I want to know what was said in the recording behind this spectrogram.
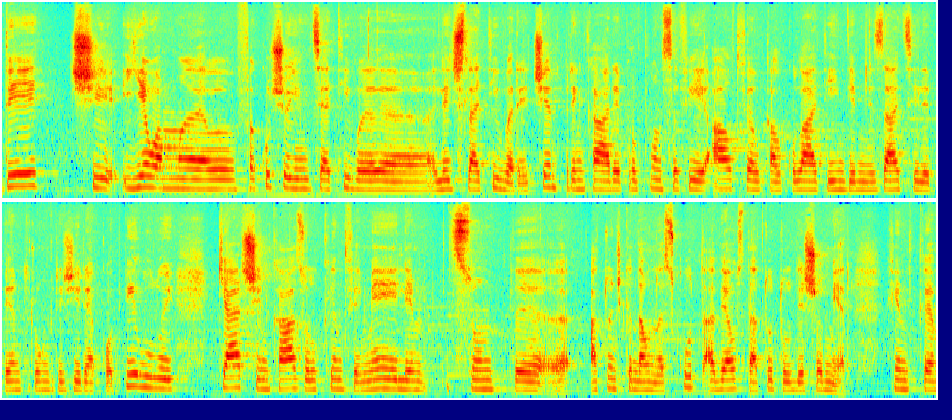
De și eu am uh, făcut și o inițiativă uh, legislativă recent prin care propun să fie altfel calculate indemnizațiile pentru îngrijirea copilului, chiar și în cazul când femeile sunt, uh, atunci când au născut, aveau statutul de șomer. Fiindcă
